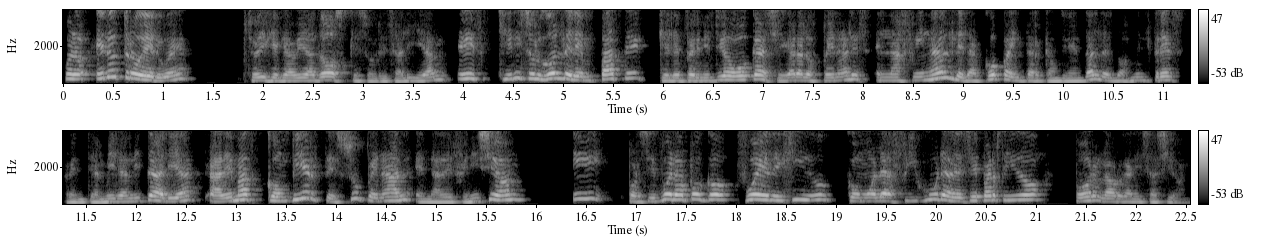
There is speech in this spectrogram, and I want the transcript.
Bueno, el otro héroe, yo dije que había dos que sobresalían, es quien hizo el gol del empate que le permitió a Boca llegar a los penales en la final de la Copa Intercontinental del 2003 frente al Milan de Italia. Además, convierte su penal en la definición y por si fuera poco, fue elegido como la figura de ese partido por la organización.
